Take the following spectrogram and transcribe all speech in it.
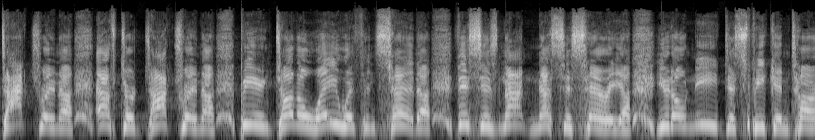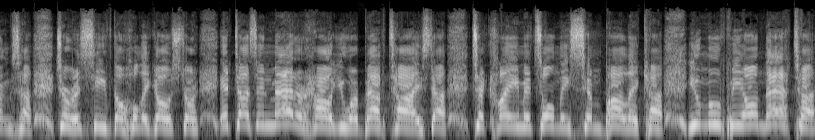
doctrine after doctrine being done away with and said, This is not necessary. You don't need to speak in tongues uh, to receive the Holy Ghost, or it doesn't matter how you were baptized uh, to claim it's only symbolic. Uh, you move beyond that, uh,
